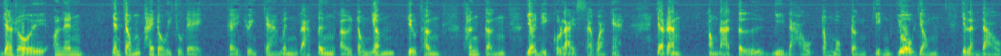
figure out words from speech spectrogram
Và rồi olen nhanh chóng thay đổi chủ đề, kể chuyện cha mình đã từng ở trong nhóm triều thần thân cận với Nikolai Sa Hoàng Nga và rằng ông đã tử vì đạo trong một trận chiến vô vọng với lãnh đạo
